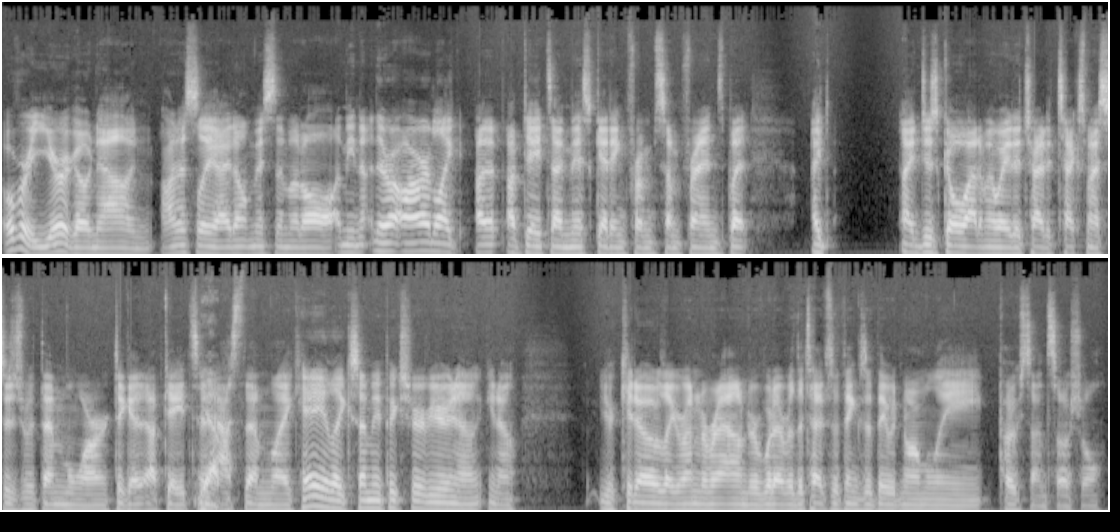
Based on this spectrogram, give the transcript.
over a year ago now, and honestly, I don't miss them at all. I mean, there are like updates I miss getting from some friends, but I I just go out of my way to try to text message with them more to get updates and yeah. ask them like, hey, like send me a picture of your, you know, you know, your kiddo like running around or whatever the types of things that they would normally post on social.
